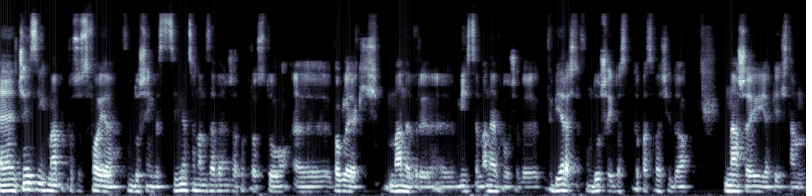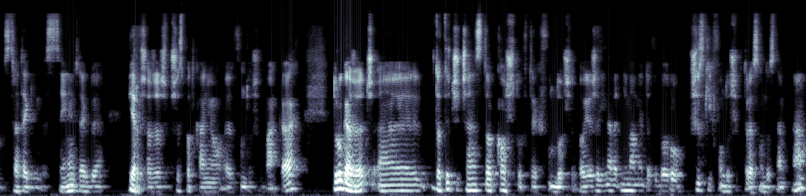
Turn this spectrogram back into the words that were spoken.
E, część z nich ma po prostu swoje fundusze inwestycyjne, co nam zawęża po prostu e, w ogóle jakieś manewry, e, miejsce manewru, żeby wybierać te fundusze i dopasować je do naszej jakiejś tam strategii inwestycyjnej. To jakby pierwsza rzecz przy spotkaniu funduszy w bankach. Druga rzecz dotyczy często kosztów tych funduszy, bo jeżeli nawet nie mamy do wyboru wszystkich funduszy, które są dostępne,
